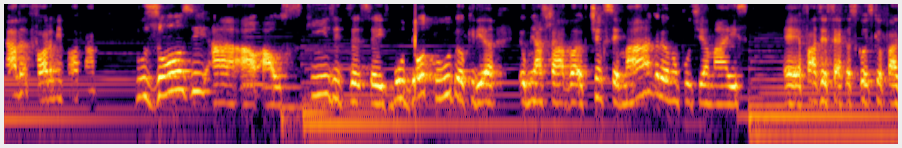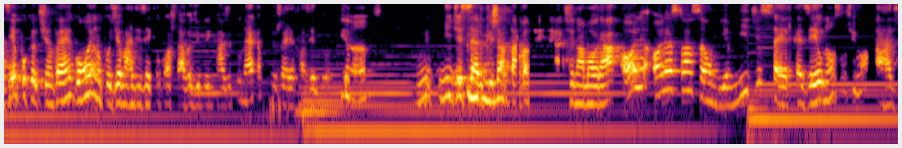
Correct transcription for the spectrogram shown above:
nada fora me importava. Dos 11 a, a, aos 15, 16, mudou tudo. Eu queria, eu me achava, eu tinha que ser magra, eu não podia mais é, fazer certas coisas que eu fazia porque eu tinha vergonha, eu não podia mais dizer que eu gostava de brincar de boneca, porque eu já ia fazer 12 anos me disseram uhum. que já estava de namorar. Olha, olha a situação, Bia. Me disseram, quer dizer, eu não senti vontade.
